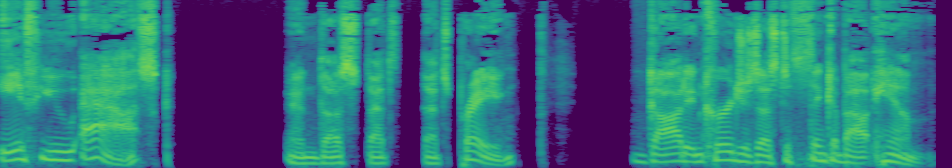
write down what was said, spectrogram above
if you ask, and thus that's, that's praying. God encourages us to think about Him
